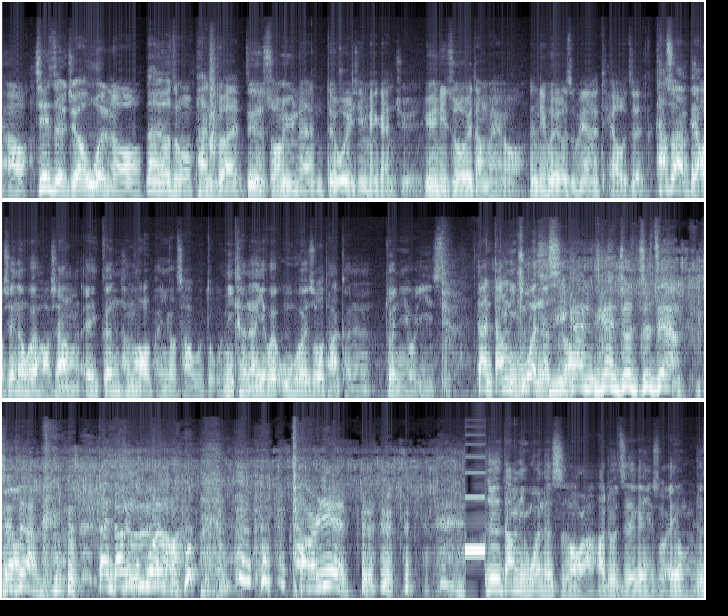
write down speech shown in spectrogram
哈。接着就要问哦，那要怎么判断这个双鱼男对我已经没感觉？因为你说会当朋友，那你会有什么样的调整？他虽然表现的会好像哎、跟很好的朋友差不多，你可能也会误会说他可能对你有意思，但当你问的时候，你看，你看，就就这样，就这样。但当你问，讨厌。就是当你问的时候啦，他就直接跟你说，哎、我们就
